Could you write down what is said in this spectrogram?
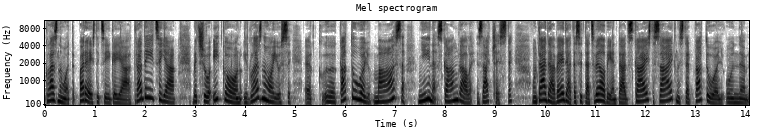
gleznota pareizticīgajā tradīcijā, bet šo ikonu ir gleznojusi eh, eh, katoļu māsa Ņīna Skangale Začeste. Un tādā veidā tas ir vēl viena tāda skaista saikne starp katoļu un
